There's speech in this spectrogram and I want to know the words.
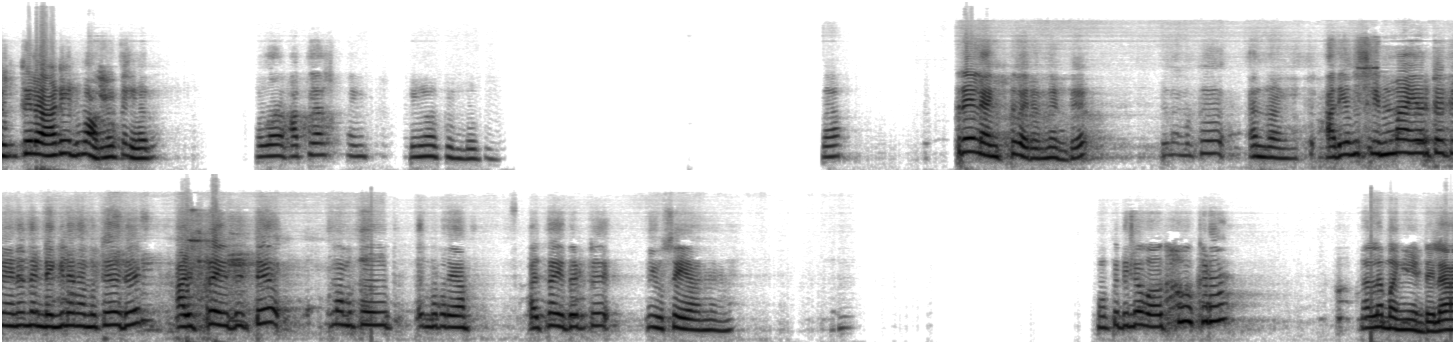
ലുക്കിലാണ് ഇത് വന്നിട്ടുള്ളത്. ഇത്രയും ലെങ്ത് വരുന്നുണ്ട്. ഇത് നമുക്ക് എന്താണ്? അധികം സ്ലിം ആയവർക്കൊക്കെ ആണെന്നുണ്ടെങ്കിൽ നമുക്ക് ഇത് അൾട്ര ചെയ്തിട്ട് നമുക്ക് എന്താ പറയാ അൾട്ര ചെയ്തിട്ട് യൂസ് ചെയ്യാവുന്നതാണ്. നമുക്ക് ഇതിന്റെ വർക്ക് നോക്കടാ. നല്ല ഭംഗിയുണ്ട് അല്ലേ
